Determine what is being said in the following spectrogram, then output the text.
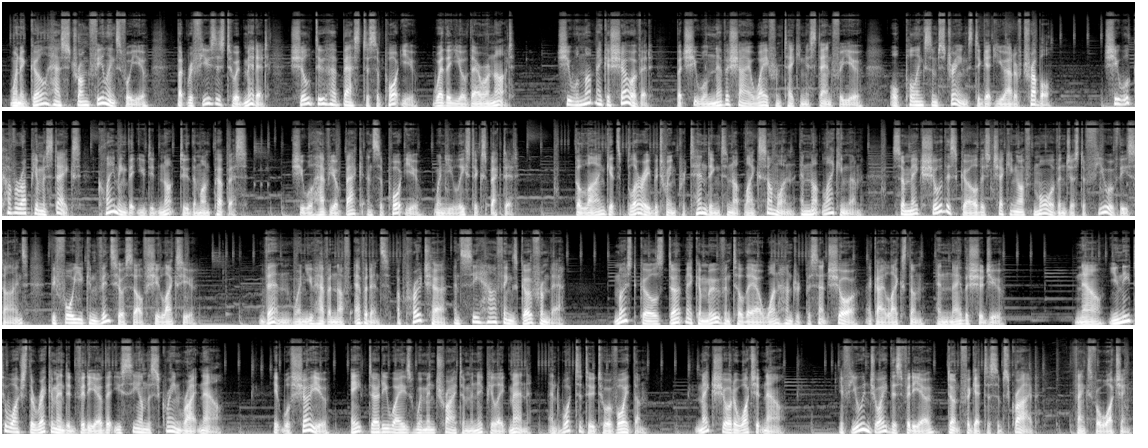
When a girl has strong feelings for you, but refuses to admit it, she'll do her best to support you, whether you're there or not. She will not make a show of it, but she will never shy away from taking a stand for you or pulling some strings to get you out of trouble. She will cover up your mistakes, claiming that you did not do them on purpose. She will have your back and support you when you least expect it. The line gets blurry between pretending to not like someone and not liking them, so make sure this girl is checking off more than just a few of these signs before you convince yourself she likes you. Then, when you have enough evidence, approach her and see how things go from there. Most girls don't make a move until they are 100% sure a guy likes them, and neither should you. Now, you need to watch the recommended video that you see on the screen right now. It will show you 8 dirty ways women try to manipulate men and what to do to avoid them. Make sure to watch it now. If you enjoyed this video, don't forget to subscribe. Thanks for watching.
